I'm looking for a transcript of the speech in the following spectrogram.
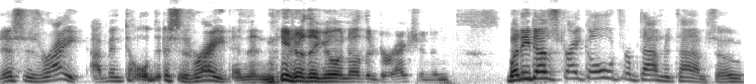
this is right. I've been told this is right. And then, you know, they go another direction. And, but he does strike gold from time to time. So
